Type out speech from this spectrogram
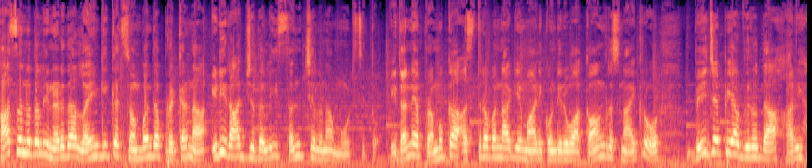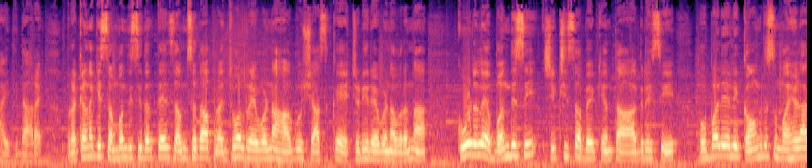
ಹಾಸನದಲ್ಲಿ ನಡೆದ ಲೈಂಗಿಕ ಸಂಬಂಧ ಪ್ರಕರಣ ಇಡೀ ರಾಜ್ಯದಲ್ಲಿ ಸಂಚಲನ ಮೂಡಿಸಿತು ಇದನ್ನೇ ಪ್ರಮುಖ ಅಸ್ತ್ರವನ್ನಾಗಿ ಮಾಡಿಕೊಂಡಿರುವ ಕಾಂಗ್ರೆಸ್ ನಾಯಕರು ಬಿಜೆಪಿಯ ವಿರುದ್ಧ ಹರಿಹಾಯ್ದಿದ್ದಾರೆ. ಪ್ರಕರಣಕ್ಕೆ ಸಂಬಂಧಿಸಿದಂತೆ ಸಂಸದ ಪ್ರಜ್ವಲ್ ರೇವಣ್ಣ ಹಾಗೂ ಶಾಸಕ ಎಚ್ ಡಿ ರೇವಣ್ಣ ಅವರನ್ನ ಕೂಡಲೇ ಬಂಧಿಸಿ ಶಿಕ್ಷಿಸಬೇಕೆಂತ ಆಗ್ರಹಿಸಿ ಹುಬ್ಬಳ್ಳಿಯಲ್ಲಿ ಕಾಂಗ್ರೆಸ್ ಮಹಿಳಾ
